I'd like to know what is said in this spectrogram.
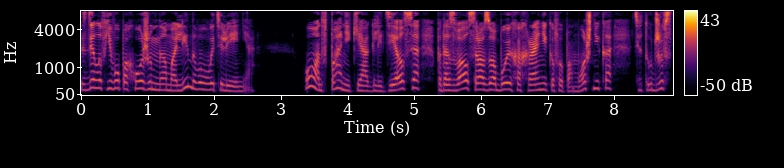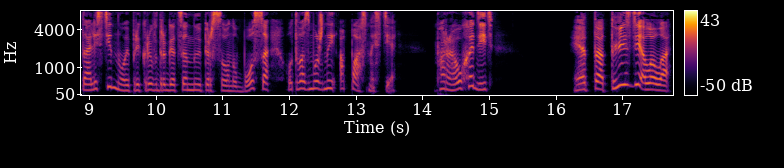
сделав его похожим на малинового тюленя. Он в панике огляделся, подозвал сразу обоих охранников и помощника, те тут же встали стеной, прикрыв драгоценную персону босса от возможной опасности. Пора уходить. «Это ты сделала?» —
